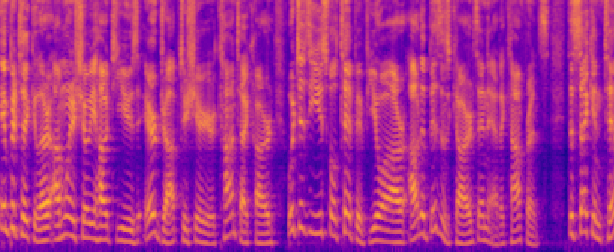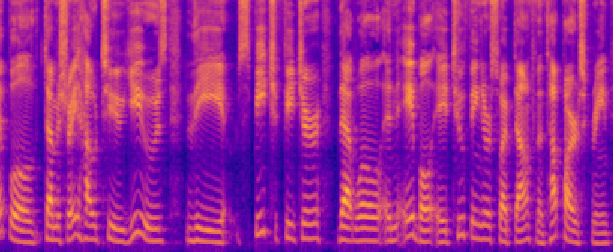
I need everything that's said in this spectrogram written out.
In particular, I'm going to show you how to use AirDrop to share your contact card, which is a useful tip if you are out of business cards and at a conference. The second tip will demonstrate how to use the speech feature that will enable a two finger swipe down from the top part of the screen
